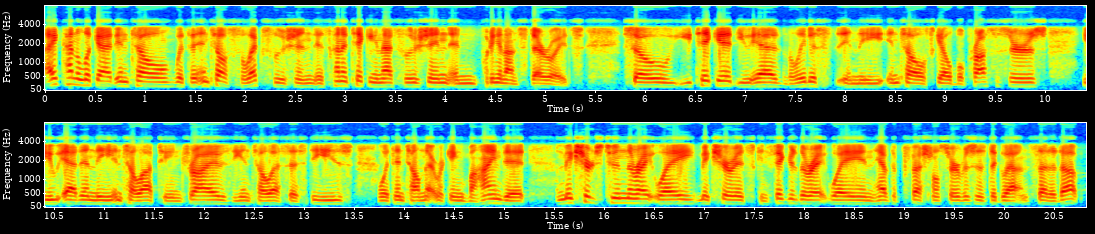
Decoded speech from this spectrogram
I kind of look at Intel with the Intel Select solution. It's kind of taking that solution and putting it on steroids. So you take it, you add the latest in the Intel scalable processors, you add in the Intel Optane drives, the Intel SSDs with Intel networking behind it. Make sure it's tuned the right way, make sure it's configured the right way, and have the professional services to go out and set it up.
